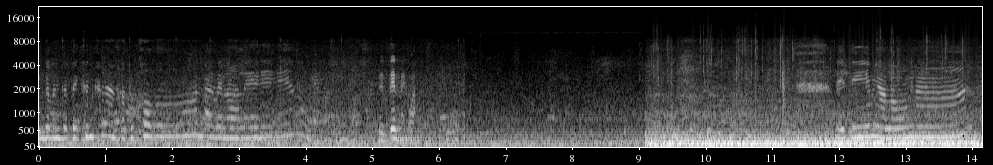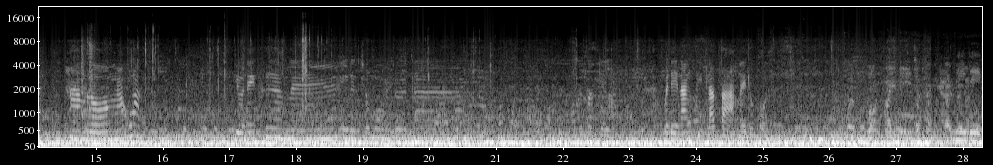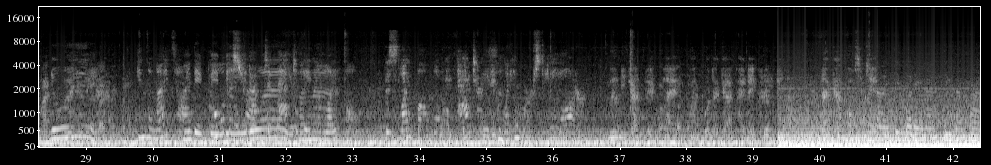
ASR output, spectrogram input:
นกำลังจะไปขึ้นเครื่องค่ะทุกคน ได้เวลาแล้วตื่นเต้นไหมวะ 21st in water เมื่อมีการเปลี่ยนแปลงความกดอากาศภายในเครื่องบินหน้ากากออกซิเจน นานตีมาได้นานตีนานตา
